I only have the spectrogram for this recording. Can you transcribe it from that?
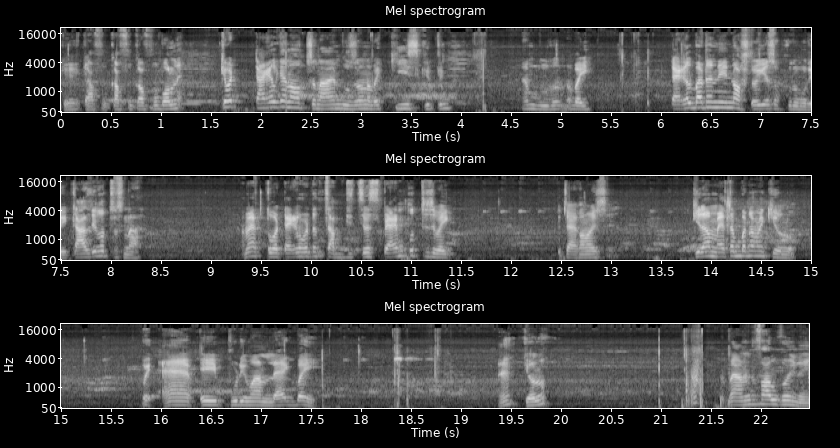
কে কাফু কাফু কাফু বলে কেবল ট্যাকেল কেন হচ্ছে না? আমি বুঝলাম না, ভাই, কী স্ক্রিপ্টিং আমি বুঝলাম না, ভাই। ট্যাকেল বাটনই নষ্ট হয়ে গেছে পুরোপুরি, কাজই করতেছে না। আমি এতবার ট্যাকেল বাটন চাপ দিচ্ছে স্প্যাম করতেছি, ভাই। এটা এখন হয়েছে। কিরম ম্যাচ আপ বানামে কী হলো? ওই এই পরিমাণ ল্যাগ ভাই। হ্যাঁ কী হলো? আমি তো ফাল করি নাই।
